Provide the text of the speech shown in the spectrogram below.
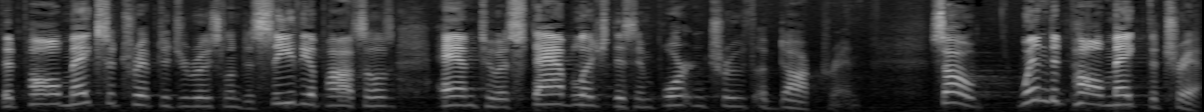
that Paul makes a trip to Jerusalem to see the apostles and to establish this important truth of doctrine. So, when did Paul make the trip?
